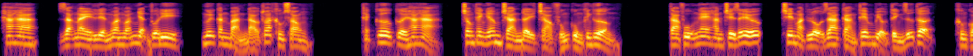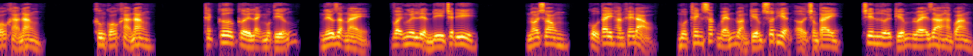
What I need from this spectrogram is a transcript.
Ha ha, dạng này liền ngoan ngoãn nhận thua đi, ngươi căn bản đào thoát không xong. Thạch cơ cười ha hả, trong thanh âm tràn đầy trào phúng cùng khinh thường. Tà phụ nghe hắn chế dễ ước trên mặt lộ ra càng thêm biểu tình dữ tợn, không có khả năng. Không có khả năng. Thạch cơ cười lạnh một tiếng, nếu dạng này, vậy ngươi liền đi chết đi. Nói xong, cổ tay hắn khẽ đảo một thanh sắc bén đoạn kiếm xuất hiện ở trong tay, trên lưới kiếm lóe ra hàng quang.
